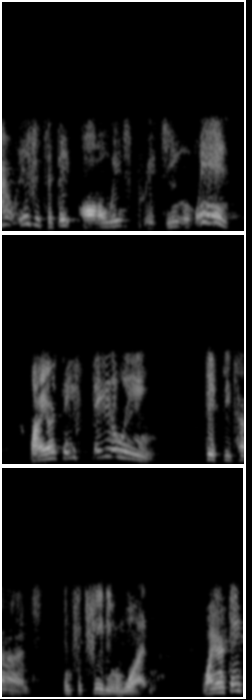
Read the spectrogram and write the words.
How is it that they always freaking win? Why aren't they failing 50 times and succeeding one? Why aren't they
